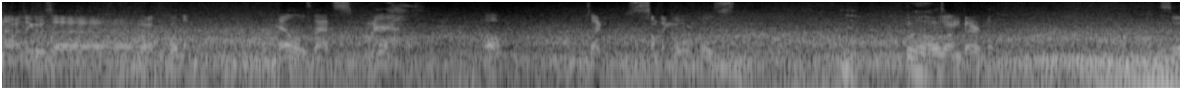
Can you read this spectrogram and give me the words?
Now I think it was, uh, what the hell is that smell? Oh, it's like something horrible. Oh, it was unbearable. So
